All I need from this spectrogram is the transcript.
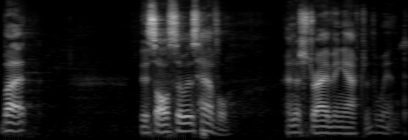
But this also is Hevel, and a striving after the wind.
